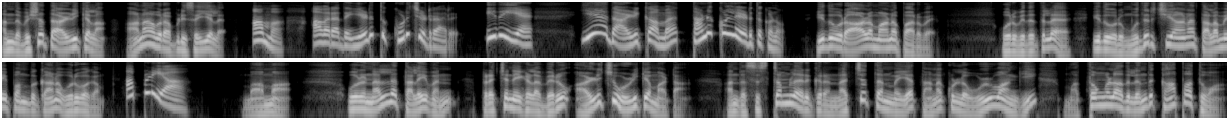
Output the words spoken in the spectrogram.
அந்த விஷத்தை அழிக்கலாம் ஆனா அவர் அப்படி செய்யல. ஆமா அவர் அதை எடுத்து குடிச்சிடுறாரு. இது ஏன்? ஏன் அதை அழிக்காம தனக்குள்ள எடுத்துக்கணும்? இது ஒரு ஆழமான பார்வை. ஒரு விதத்துல இது ஒரு முதிர்ச்சியான தலைமை பண்புக்கான உருவகம். அப்படியா? மாமா ஒரு நல்ல தலைவன் பிரச்சனைகளை வெறும் அழிச்சு ஒழிக்க மாட்டான். அந்த சிஸ்டம்ல இருக்கிற நச்சுத்தன்மைய தனக்குள்ள உள்வாங்கி மத்தவங்கள அதுல இருந்து காப்பாத்துவான்.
